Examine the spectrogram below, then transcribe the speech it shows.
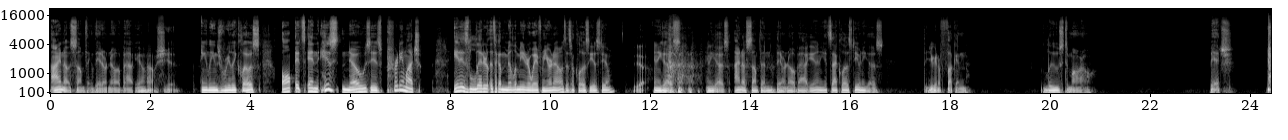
I know something they don't know about you." Oh shit. And he leans really close. All it's and his nose is pretty much. It is literally. It's like a millimeter away from your nose. That's how close he is to you. Yeah. And he goes, and he goes, "I know something they don't know about you." And he gets that close to you, and he goes, "That you're gonna fucking lose tomorrow, bitch."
